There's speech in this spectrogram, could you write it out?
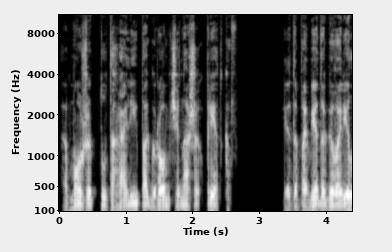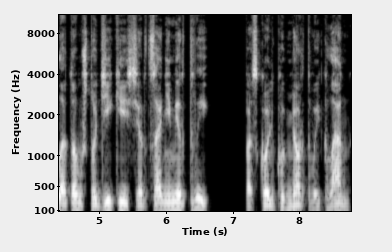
А может, тут орали и погромче наших предков. Эта победа говорила о том, что дикие сердца не мертвы, поскольку мертвый клан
